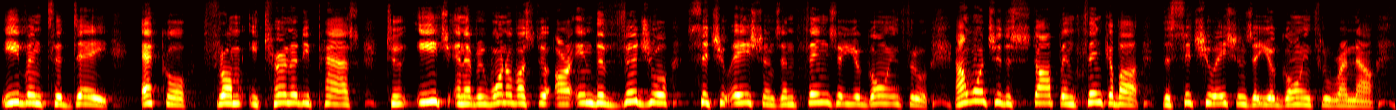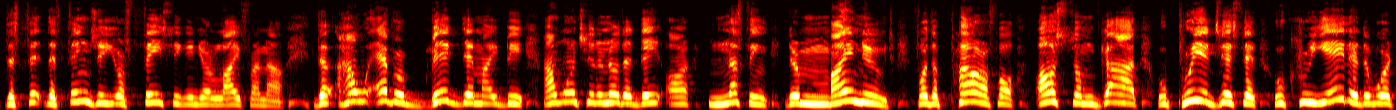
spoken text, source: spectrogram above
even today, echo from eternity past to each and every one of us to our individual situations and things that you're going through. I want you to stop and think about the situations that you're going through right now, the, th- the things that you're facing in your life right now. The, however big they might be, I want you to know that they are nothing. They're minute for the powerful, awesome God who pre existed, who created the word.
